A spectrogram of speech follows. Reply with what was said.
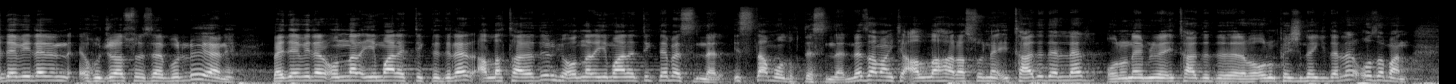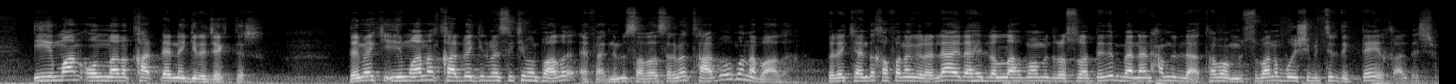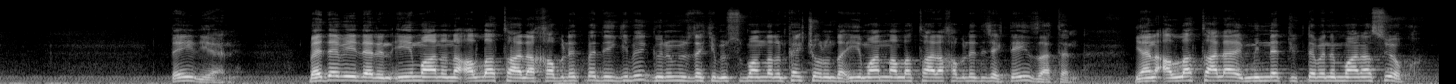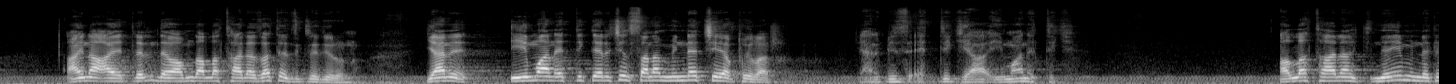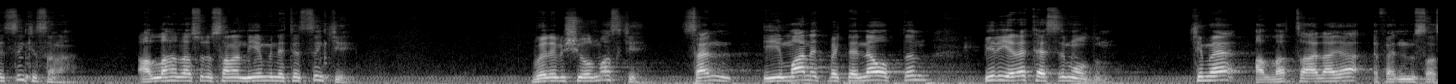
Bedevilerin Hucurat suresinde buyuruyor yani. Bedeviler onlar iman ettik dediler. Allah Teala diyor ki onlara iman ettik demesinler. İslam olduk desinler. Ne zaman ki Allah'a Resulüne itaat ederler, onun emrine itaat ederler ve onun peşinden giderler o zaman iman onların kalplerine girecektir. Demek ki imanın kalbe girmesi kime bağlı? Efendimiz sallallahu aleyhi ve selleme tabi olmana bağlı. Böyle kendi kafana göre La ilahe illallah Muhammed Resulullah dedim ben elhamdülillah tamam Müslümanım bu işi bitirdik. Değil kardeşim. Değil yani. Bedevilerin imanını Allah Teala kabul etmediği gibi günümüzdeki Müslümanların pek çoğunda imanını Allah Teala kabul edecek değil zaten. Yani Allah Teala'ya minnet yüklemenin manası yok. Aynı ayetlerin devamında Allah Teala zaten zikrediyor onu. Yani iman ettikleri için sana minnet şey yapıyorlar. Yani biz ettik ya iman ettik. Allah Teala neye minnet etsin ki sana? Allah'ın Resulü sana niye minnet etsin ki? Böyle bir şey olmaz ki. Sen iman etmekle ne yaptın? Bir yere teslim oldun. Kime? Allah Teala'ya, Efendimiz sallallahu.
